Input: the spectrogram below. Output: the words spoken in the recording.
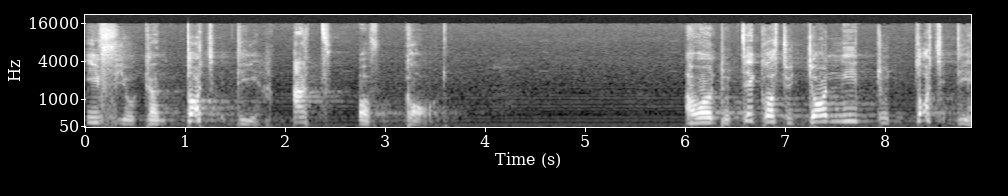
if you can touch the heart of God, I want to take us to journey to touch the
